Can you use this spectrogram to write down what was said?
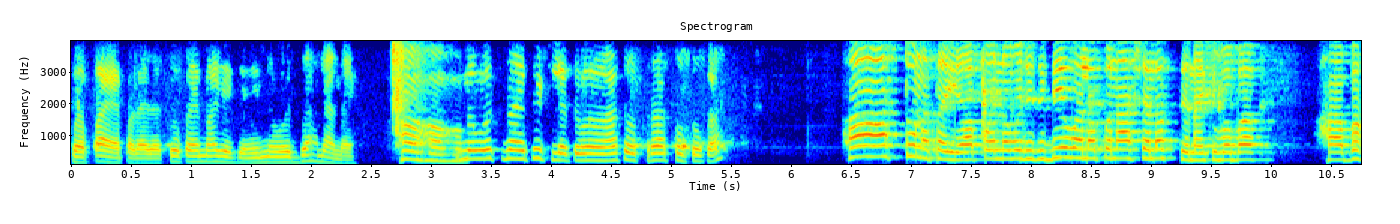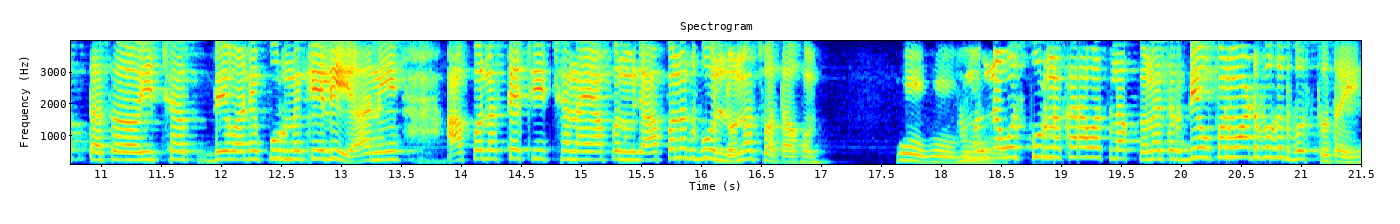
प- पाया पडायला. तो काय माझ्या त्याने नवस झाला नाही. हा हा हा. नवस नाही फिटलं तर असा त्रास होतो का? हा असतो ना ताई. आपण म्हणजे ती देवाला पण आशा लागते ना की बाबा हा भक्ताचं इच्छा देवाने पूर्ण केली आणि आपणच त्याची इच्छा नाही आपण म्हणजे आपणच बोललो ना स्वतःहून. हम्म, हम्म, मग हम्म. नवस पूर्ण करावाच लागतो नाहीतर देव पण वाट बघत बसतो ताई.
